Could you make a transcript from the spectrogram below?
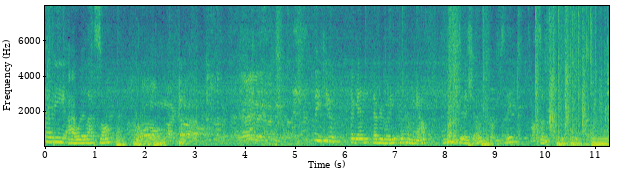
To be our last song. Oh my god. Thank you again, everybody, for coming out to the show. Obviously, it's awesome.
